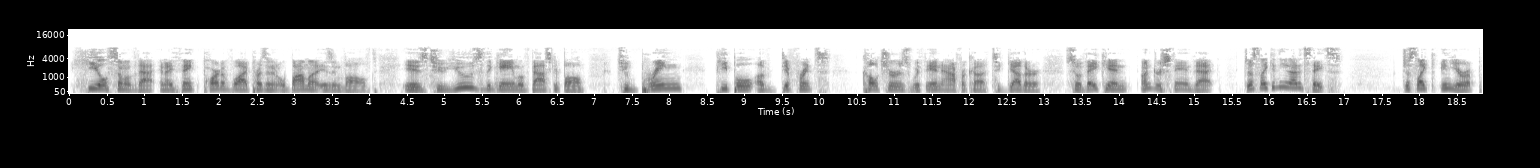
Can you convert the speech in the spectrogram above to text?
heal some of that. And I think part of why President Obama is involved is to use the game of basketball to bring people of different cultures within Africa together so they can understand that just like in the United States, just like in Europe,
